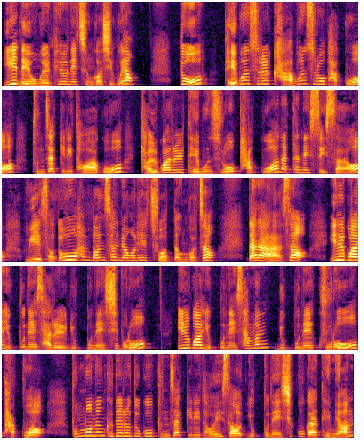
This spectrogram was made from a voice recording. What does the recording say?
이 내용을 표현해 준 것이고요. 또 대분수를 가분수로 바꾸어 분자끼리 더하고 결과를 대분수로 바꾸어 나타낼 수 있어요. 위에서도 한번 설명을 해 주었던 거죠. 따라서 1과 6분의 4를 6분의 10으로 1과 6분의 3은 6분의 9로 바꾸어 분모는 그대로 두고 분자끼리 더해서 6분의 19가 되면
